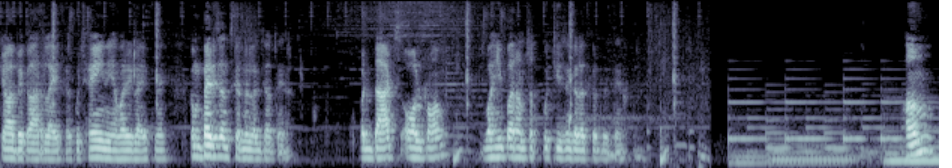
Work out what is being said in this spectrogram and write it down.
क्या बेकार लाइफ है, कुछ है ही नहीं हमारी लाइफ में। कंपेरिजन करने लग जाते हैं। बट दैट्स ऑल रॉन्ग वहीं पर हम सब कुछ चीज़ें गलत कर देते हैं। हम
